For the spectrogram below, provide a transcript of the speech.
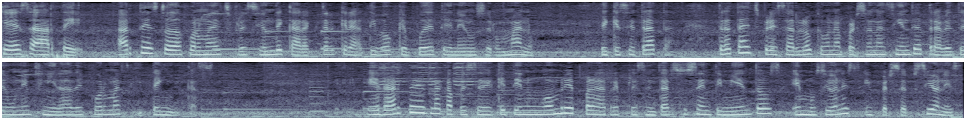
¿Qué es arte? Arte es toda forma de expresión de carácter creativo que puede tener un ser humano. ¿De qué se trata? Trata de expresar lo que una persona siente a través de una infinidad de formas y técnicas. El arte es la capacidad que tiene un hombre para representar sus sentimientos, emociones y percepciones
